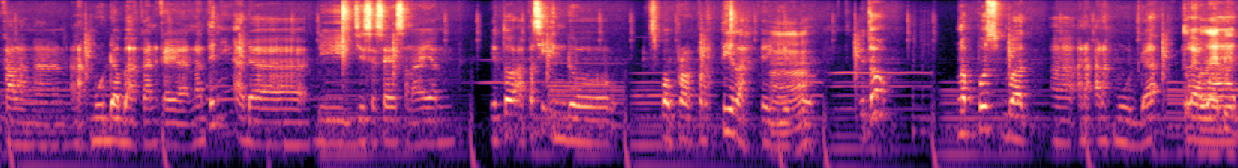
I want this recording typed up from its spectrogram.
kalangan anak muda bahkan kayak nanti nih ada di JCC Senayan itu apa sih Indo Expo Property lah kayak Hmm. gitu itu ngepush buat uh, anak-anak muda Untuk lewat kredit.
